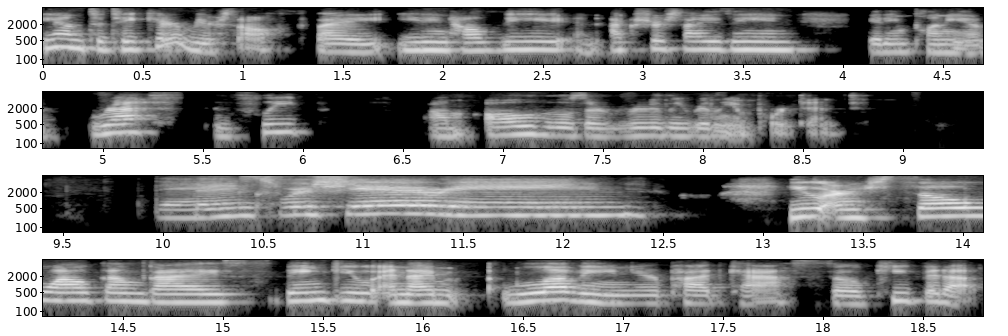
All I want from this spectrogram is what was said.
and to take care of yourself by eating healthy and exercising, getting plenty of rest and sleep. Um, all of those are really, really important. Thanks for sharing. You are so welcome, guys. Thank you. And I'm loving your podcast. So keep it up.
